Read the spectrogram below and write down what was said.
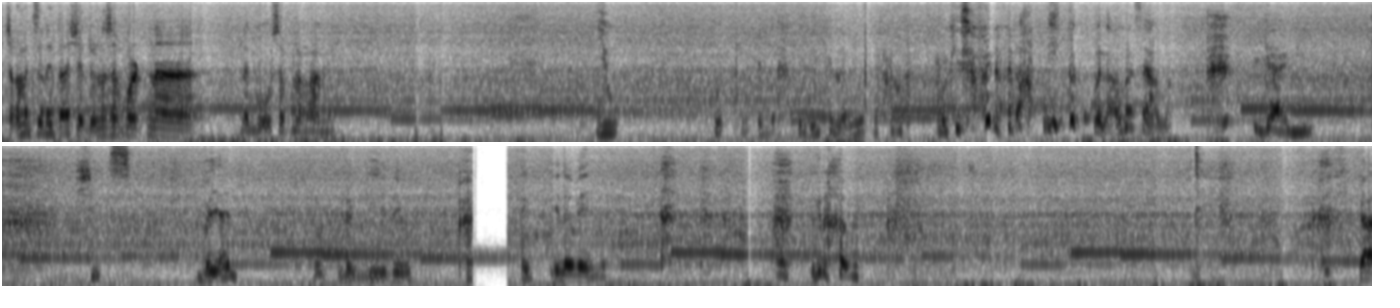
Tsaka nagsalita siya doon na sa part na nag-uusap lang kami. You... Hindi ko lang Mag-isa pa naman ako dito. Wala akong kasama. Gagi. Shicks. Ba yan? Huwag pinag-giliw. Ang kinamin. Grabe. Ka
